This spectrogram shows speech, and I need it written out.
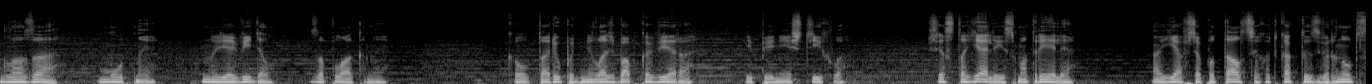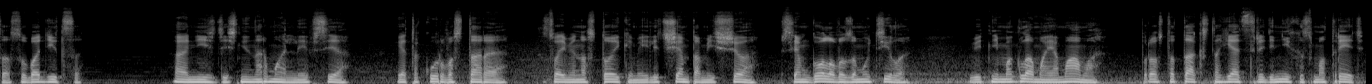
глаза мутные, но я видел, заплаканные. К алтарю поднялась бабка Вера, и пение стихло. Все стояли и смотрели, а я все пытался хоть как-то извернуться, освободиться. Они здесь ненормальные все, эта курва старая, со своими настойками или чем там еще, всем голову замутила. Ведь не могла моя мама просто так стоять среди них и смотреть,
